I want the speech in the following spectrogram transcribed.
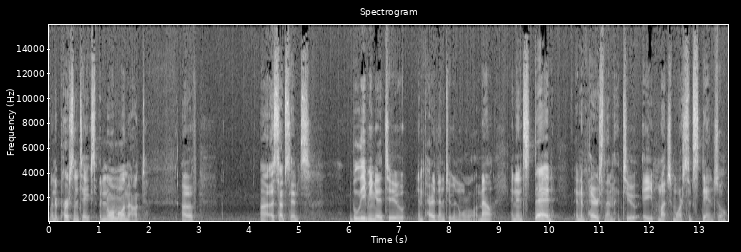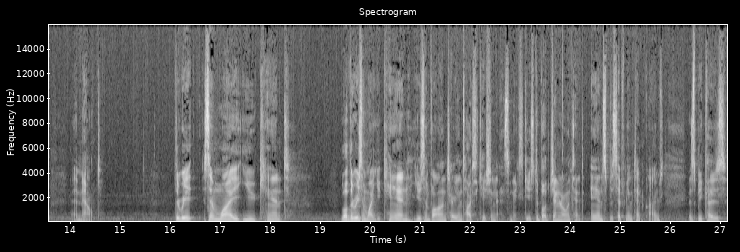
when a person takes a normal amount of uh, a substance, believing it to impair them to a normal amount, and instead it impairs them to a much more substantial amount. The reason why you can't, well, the reason why you can use involuntary intoxication as an excuse to both general intent and specific intent crimes is because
